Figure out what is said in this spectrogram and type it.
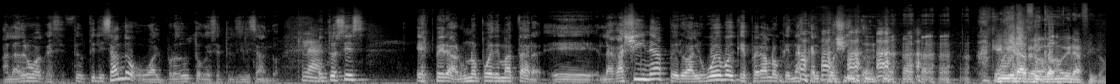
a la droga que se esté utilizando o al producto que se esté utilizando. Claro. Entonces, esperar, uno puede matar eh, la gallina, pero al huevo hay que esperar lo que nazca el pollito. Muy gráfico. Muy gráfico,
